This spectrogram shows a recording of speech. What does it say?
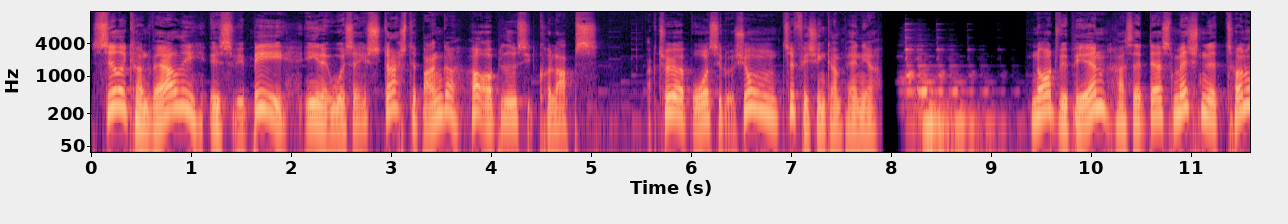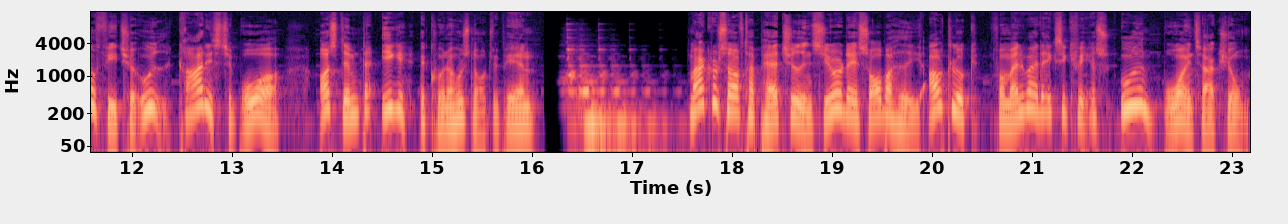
Silicon Valley, SVB, en af USA's største banker, har oplevet sit kollaps. Aktører bruger situationen til phishing-kampagner. NordVPN har sat deres Meshnet Tunnel feature ud gratis til brugere, også dem, der ikke er kunder hos NordVPN. Microsoft har patchet en zero-day sårbarhed i Outlook for malware, der eksekveres uden brugerinteraktion.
